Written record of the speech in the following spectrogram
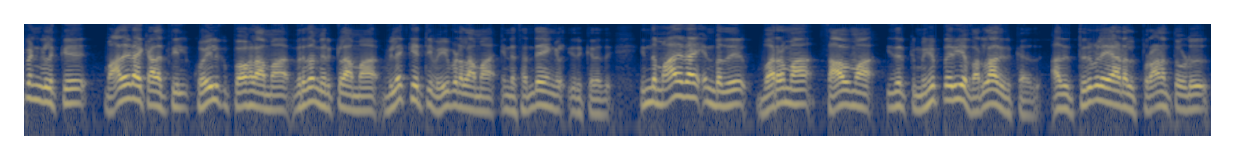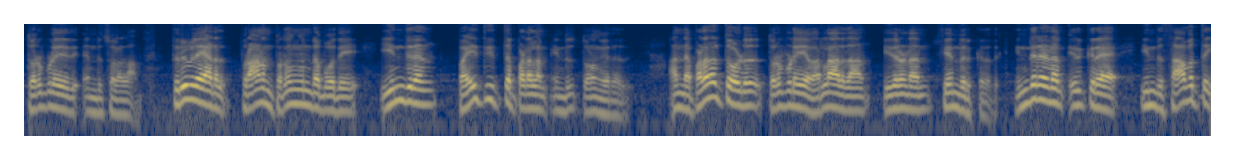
பெண்களுக்கு மாதவிடாய் காலத்தில் கோயிலுக்கு போகலாமா விரதம் இருக்கலாமா விளக்கேற்றி வழிபடலாமா என்ற சந்தேகங்கள் இருக்கிறது. இந்த மாதவிடாய் என்பது வரமா சாபமா இதற்கு மிகப்பெரிய வரலாறு இருக்கிறது. அது திருவிளையாடல் புராணத்தோடு தொடர்புடையது என்று சொல்லலாம். திருவிளையாடல் புராணம் தொடங்குகின்ற போதே இந்திரன் பழித்தீர்த்த படலம் என்று தொடங்குகிறது. அந்த படலத்தோடு தொடர்புடைய வரலாறு தான் இதனுடன் சேர்ந்திருக்கிறது. இந்திரனிடம் இருக்கிற இந்த சாபத்தை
